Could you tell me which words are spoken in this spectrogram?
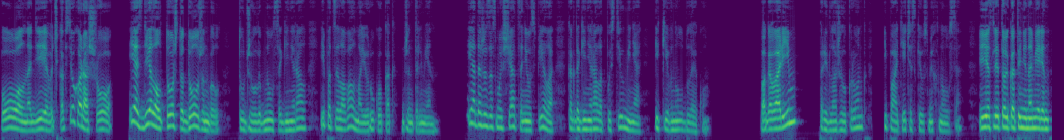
«Полно, девочка, все хорошо. Я сделал то, что должен был». Тут же улыбнулся генерал и поцеловал мою руку как джентльмен. Я даже засмущаться не успела, когда генерал отпустил меня и кивнул Блэку. «Поговорим?» — предложил Кронг и поотечески усмехнулся. Если только ты не намерен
